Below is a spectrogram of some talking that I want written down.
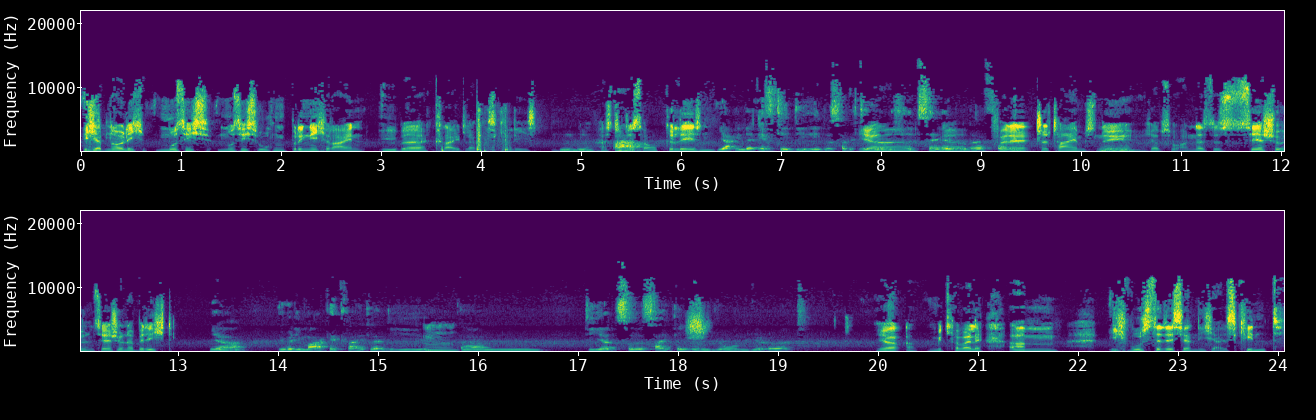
Ich habe neulich, muss ich, muss ich suchen, bringe ich rein, über Kreidler was gelesen. Mhm. Hast du Ah. das auch gelesen? Ja, in der FTD, das habe ich dir, glaube ich, erzählt, ja. oder? Von, Financial Times, nee, Mhm. ich habe so anders. Das ist sehr schön, sehr schöner Bericht. ja, über die Marke Kreidler, die, Mhm. ähm, die ja zur Cycle Union gehört. Ja, mittlerweile. Ähm, ich wusste das ja nicht als Kind.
